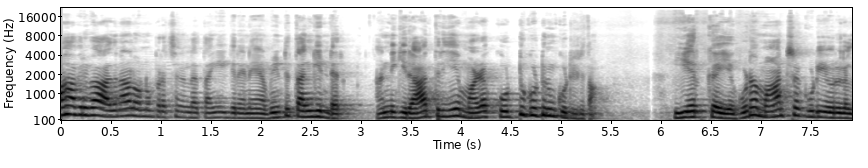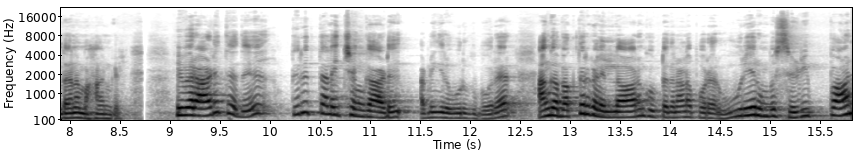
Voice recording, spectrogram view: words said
மகாபிரிவா அதனால் ஒன்றும் பிரச்சனை இல்லை. தங்கிக்கிறேனே அப்படின்ட்டு தங்கிண்டார் அன்றைக்கி ராத்திரியே மழை கொட்டு கொட்டுன்னு கொட்டிட்டு தான். இயற்கையை கூட மாற்றக்கூடியவர்கள் தானே மகான்கள். இவர் அடுத்தது திருத்தலைச்செங்காடு அப்படிங்கிற ஊருக்கு போகிறார் அங்கே பக்தர்கள் எல்லாரும் கூப்பிட்டதுனால போகிறார் ஊரே ரொம்ப செழிப்பான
